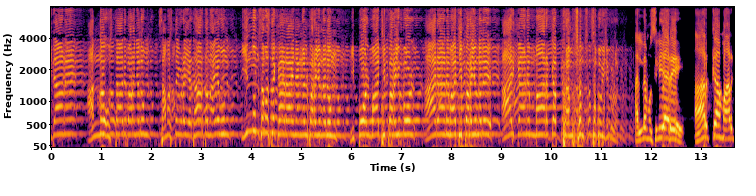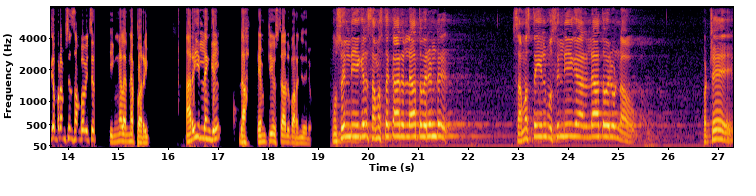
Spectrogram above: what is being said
ഇതാണ് അന്ന് ഉസ്താദ് പറഞ്ഞതും സമസ്തയുടെ യഥാർത്ഥ നയവും ഇന്നും സമസ്തക്കാരായ ഞങ്ങൾ പറയുന്നതും. ഇപ്പോൾ മാറ്റി പറയുമ്പോൾ ആരാണ് മാറ്റി പറയുന്നത്? ആർക്കാണ് മാർഗഭ്രംശം സംഭവിച്ചിട്ടുള്ളത്? അല്ല മുസ്ലിയാരെ ആർക്കാ മാർഗഭ്രംശം സംഭവിച്ചത്? നിങ്ങൾ എന്നെ പറയും. അറിയില്ലെങ്കിൽ ദാ എം ടി ഉസ്താദ് പറഞ്ഞു തരും. മുസ്ലിം ലീഗിൽ സമസ്തക്കാരല്ലാത്തവരുണ്ട്. സമസ്തയിൽ മുസ്ലിം ലീഗുകാരല്ലാത്തവരുണ്ടാവും. പക്ഷേ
